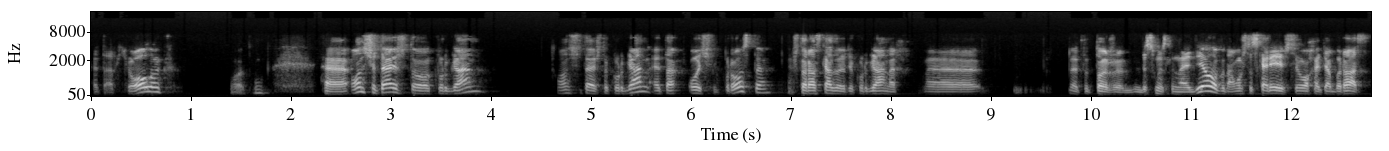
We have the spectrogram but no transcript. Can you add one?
Это археолог. Вот. Э, он считает, что курган он считает, что курган — это очень просто, что рассказывать о курганах э, это тоже бессмысленное дело, потому что, скорее всего, хотя бы раз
